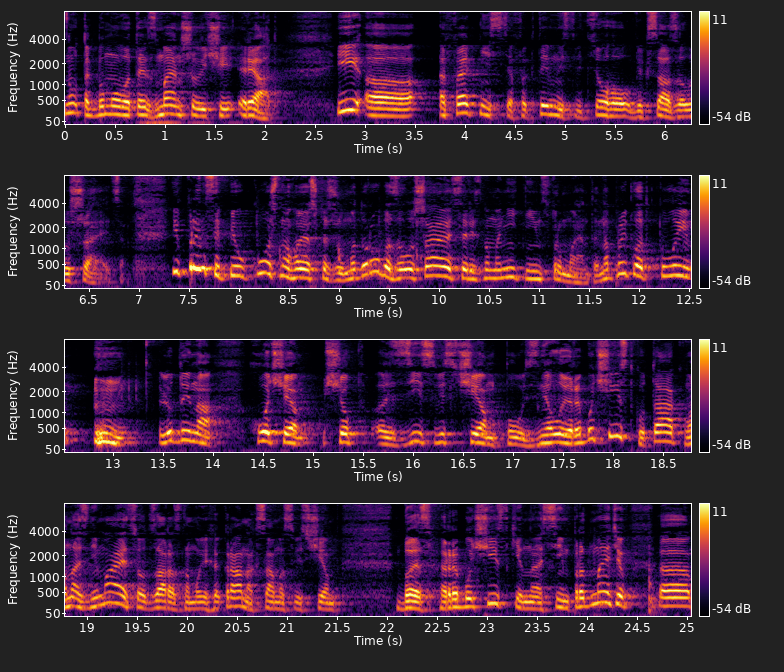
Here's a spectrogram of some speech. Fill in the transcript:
Ну, так би мовити, зменшуючи ряд. І е, ефектність, ефективність від цього вікса залишається. І в принципі, у кожного, я ж кажу, модороба залишаються різноманітні інструменти. Наприклад, коли людина хоче, щоб зі свіщемпу зняли рибочистку, так, вона знімається. От зараз на моїх екранах саме свіщемп без рибочистки на 7 предметів. Е,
